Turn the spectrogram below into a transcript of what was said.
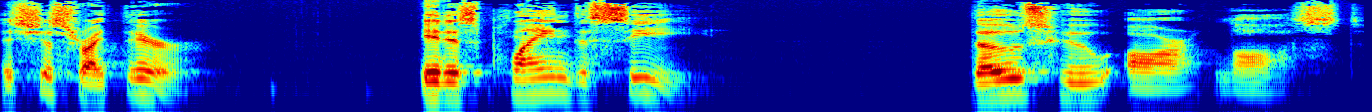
It's just right there. It is plain to see those who are lost.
